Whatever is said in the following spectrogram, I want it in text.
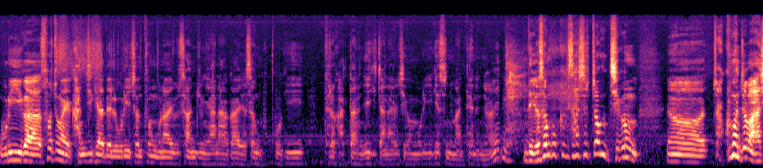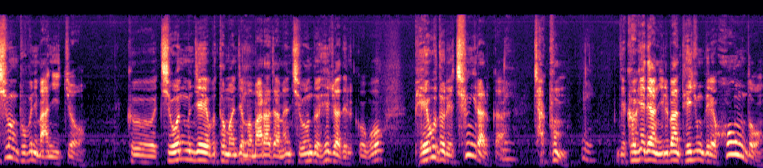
우리가 소중하게 간직해야 될 우리 전통 문화 유산 중에 하나가 여성 국국이 들어갔다는 얘기잖아요. 지금 우리 이 교수님한테는요. 근데 여성 국국이 사실 좀 지금 어, 조금은 좀 아쉬운 부분이 많이 있죠. 그 지원 문제부터 먼저 뭐 말하자면 지원도 해줘야 될 거고 배우들의 층이랄까 네. 작품 네. 이제 거기에 대한 일반 대중들의 호응도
